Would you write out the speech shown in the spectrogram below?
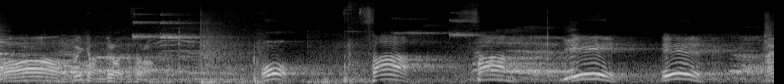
아, 안 들어가죠, 사람? 5, 4, 3, 2, 1. 에이.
